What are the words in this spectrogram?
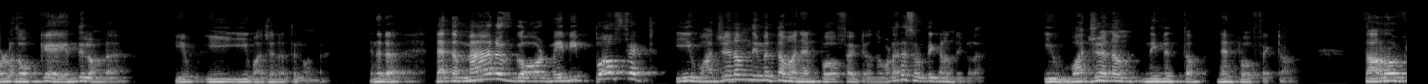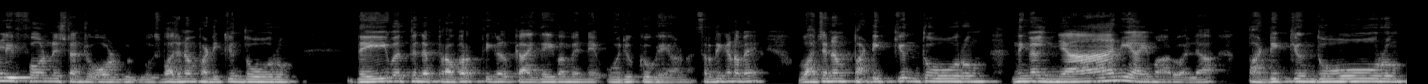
ഉള്ളതൊക്കെ എന്തിലുണ്ട്? ഈ ഈ വചനത്തിലുണ്ട്. എന്നിട്ട് that the man of God may be perfect ഈ വചനം നിമിത്തമാണ് ഞാൻ പെർഫെക്റ്റ് എന്ന് വളരെ ശ്രദ്ധിക്കണം നിങ്ങൾ ഈ വചനം നിമിത്തം ഞാൻ പെർഫെക്റ്റ് ആണ്. Thoroughly furnished and to all good works വചനം പഠിക്കും തോറും ദൈവത്തിന്റെ പ്രവർത്തികൾക്കായി ദൈവം എന്നെ ഒരുക്കുകയാണ്. ശ്രദ്ധിക്കണമേ. വചനം പഠിക്കും തോറും നിങ്ങൾ ജ്ഞാനിയായി മാറുമല്ല പഠിക്കും തോറും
